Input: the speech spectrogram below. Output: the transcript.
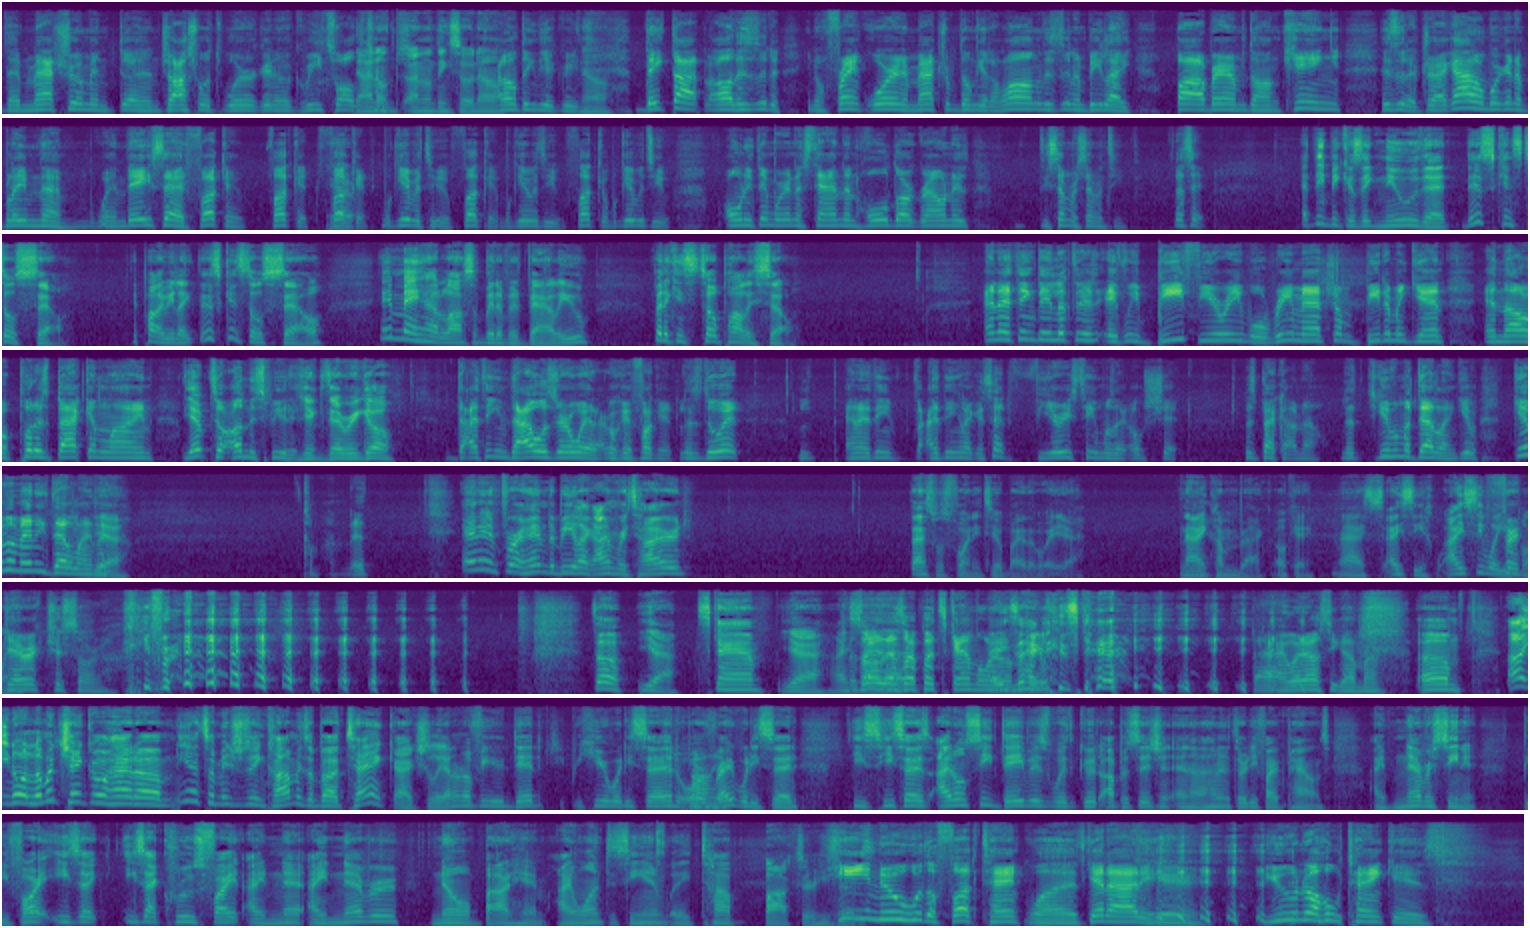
that Matchroom and, uh, and Joshua were going to agree to all the I terms. don't. I don't think so. No. I don't think they agreed. No. They thought, oh, this is gonna, you know, Frank Warren and Matchroom don't get along. This is gonna be like Bob Arum, Don King. This is gonna drag out, and we're gonna blame them. When they said, "Fuck it, fuck it, fuck Yep. it, we'll give it to you. Fuck it, we'll give it to you. Fuck it, we'll give it to you." Only thing we're gonna stand and hold our ground is December seventeenth. That's it. I think because they knew that this can still sell. They'd probably be like, this can still sell. It may have lost a bit of its value, but it can still probably sell. And I think they looked at it. If we beat Fury, we'll rematch him, beat him again, and that'll put us back in line Yep. to undisputed. Yeah, there we go. I think that was their way. Like, okay, fuck it, let's do it. And I think, I think, like I said, Fury's team was like, oh shit, let's back out now. Let's give him a deadline. Give, give him any deadline. Like, Yeah. come on. And then for him to be like, I'm retired, that's what's funny too, by the way. Yeah. Now he coming back. Okay. I, I see. I see what for you're. For, Derek Chisora. So yeah, scam. Yeah, I That's saw why, that. that's why I put scam alert. exactly scam. All right, what else you got, man? Um, uh, you know, Lomachenko had um, he had some interesting comments about Tank. Actually, I don't know if you did hear what he said or Probably. read what he said. He's he says, "I don't see Davis with good opposition and 135 pounds. I've never seen it before. Isaac Isaac Cruz fight. I ne- I never know about him. I want to see him with a top boxer." He, He says. knew who the fuck Tank was. Get out of here. you know who Tank is.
